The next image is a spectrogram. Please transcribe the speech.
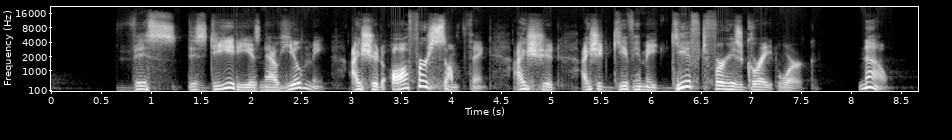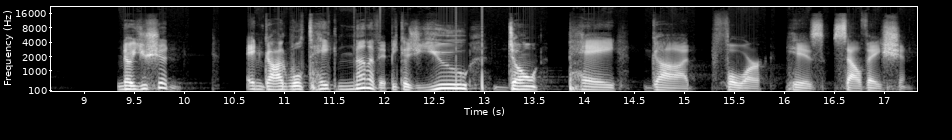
this this deity has now healed me. I should offer something. I should I should give him a gift for his great work. No. No, you shouldn't. And God will take none of it because you don't pay God for his salvation.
